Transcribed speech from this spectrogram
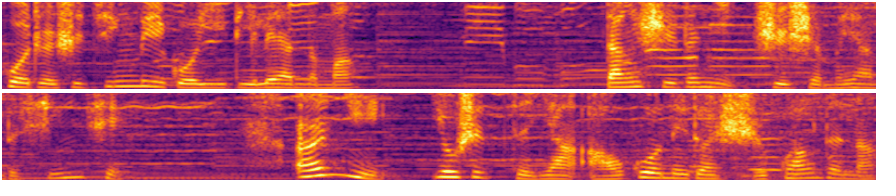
或者是经历过异地恋的吗？当时的你是什么样的心情？而你又是怎样熬过那段时光的呢？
